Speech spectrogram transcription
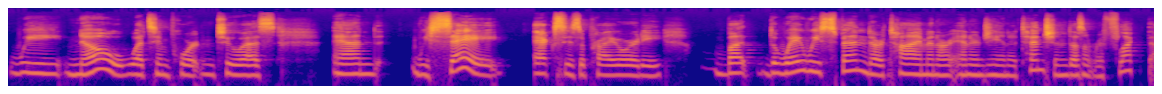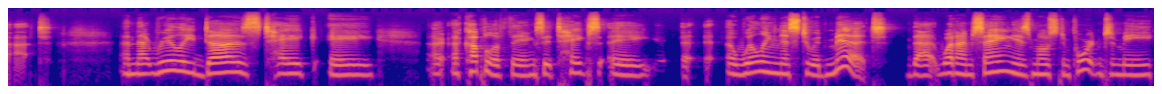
we know what's important to us, and we say X is a priority, but the way we spend our time and our energy and attention doesn't reflect that. And that really does take a a, couple of things. It takes a a willingness to admit that what I'm saying is most important to me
